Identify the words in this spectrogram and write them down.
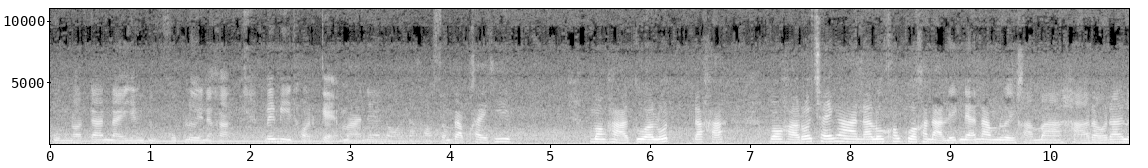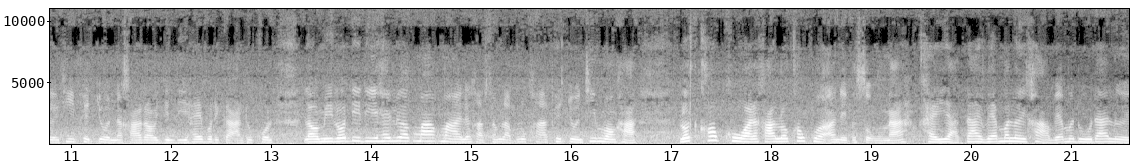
ปุ่มน็อตด้านในยังอยู่ครบเลยนะคะ ไม่มีถอดแกะมาแน่นอนนะคะสำหรับใครที่มองหาตัวรถนะคะ มองหารถใช้งานรถครอบครัวขนาดเล็กแนะนำเลยค่ะ มาหาเราได้เลยที่เพชรยนต์นะคะ เรายินดีให้บริการทุกคน เรามีรถดีๆ ให้เลือกมากมายเลยค่ะสำหรับลูกค้าเพชรยนต์ที่มองหารถครอบครัวนะคะรถครอบครัวอเนกประสงค์นะใครอยากได้แวะมาเลยค่ะ แวะมาดูได้เลย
